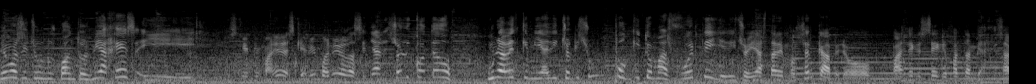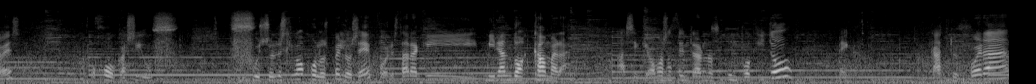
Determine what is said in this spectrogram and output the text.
Hemos hecho unos cuantos viajes y... Es que mi manera, es que mi manera la señal Solo he contado una vez que me ha dicho que es un poquito más fuerte Y he dicho ya estaremos cerca Pero parece que sé que faltan viajes, ¿sabes? Ojo, casi, uff Uf, solo esquivado por los pelos, ¿eh? Por estar aquí mirando a cámara. Así que vamos a centrarnos un poquito. Venga, cactus fuera.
